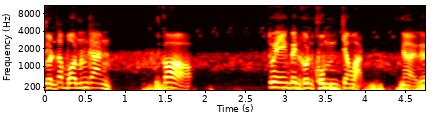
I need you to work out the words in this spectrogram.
ส่วนตำบลเหมือนกัน ก็ตัวเองเป็นคนคุมจังหวัดเออก็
